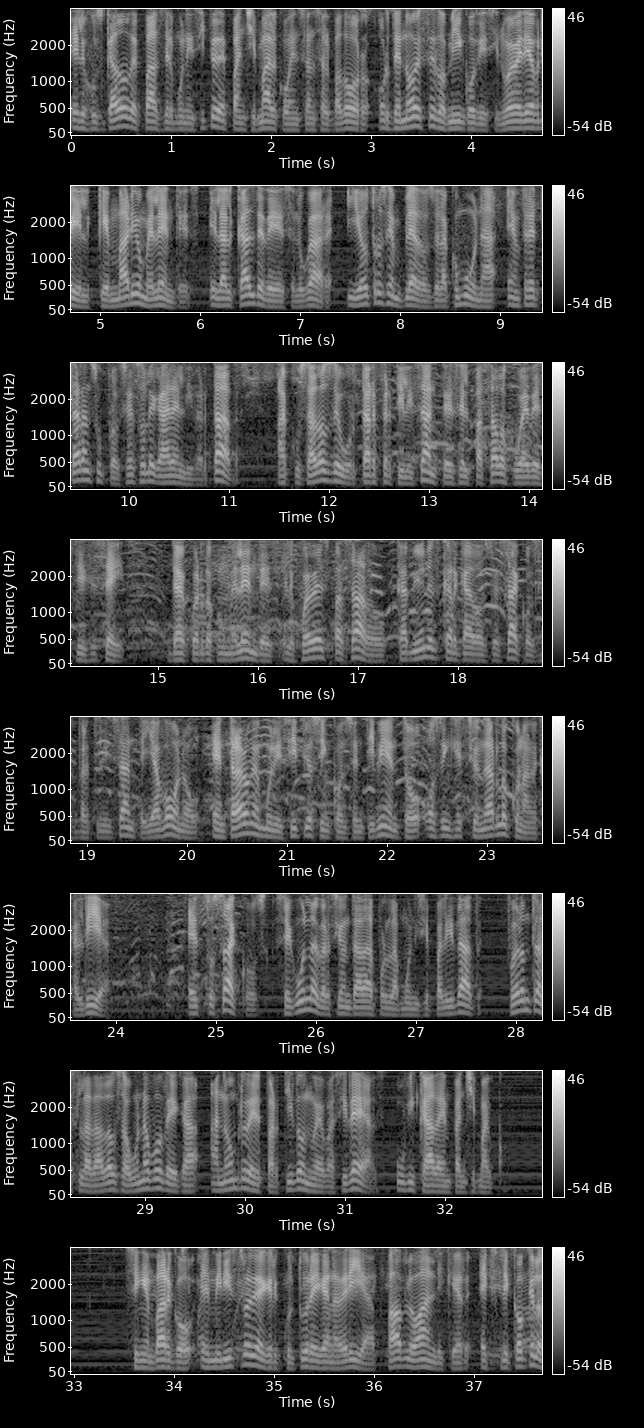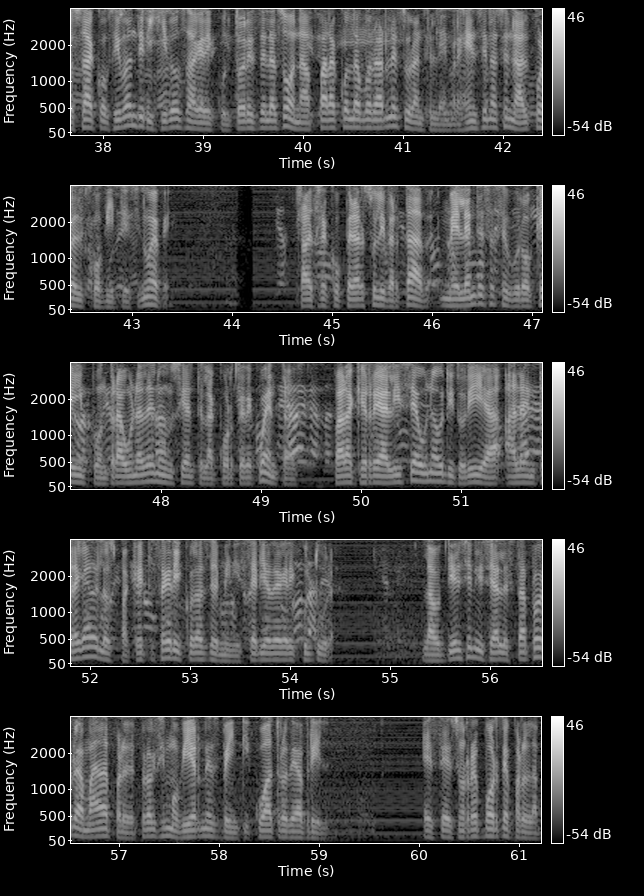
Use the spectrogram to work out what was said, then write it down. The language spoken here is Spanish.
El juzgado de paz del municipio de Panchimalco, en San Salvador, ordenó este domingo 19 de abril que Mario Meléndez, el alcalde de ese lugar, y otros empleados de la comuna enfrentaran su proceso legal en libertad, acusados de hurtar fertilizantes el pasado jueves 16. De acuerdo con Meléndez, el jueves pasado, camiones cargados de sacos de fertilizante y abono entraron al municipio sin consentimiento o sin gestionarlo con la alcaldía. Estos sacos, según la versión dada por la municipalidad, fueron trasladados a una bodega a nombre del partido Nuevas Ideas, ubicada en Panchimalco. Sin embargo, el ministro de Agricultura y Ganadería, Pablo Anliker, explicó que los sacos iban dirigidos a agricultores de la zona para colaborarles durante la emergencia nacional por el COVID-19. Tras recuperar su libertad, Meléndez aseguró que impondrá una denuncia ante la Corte de Cuentas para que realice una auditoría a la entrega de los paquetes agrícolas del Ministerio de Agricultura. La audiencia inicial está programada para el próximo viernes 24 de abril. Este es un reporte para la.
